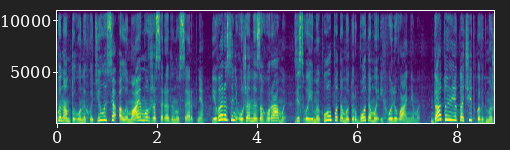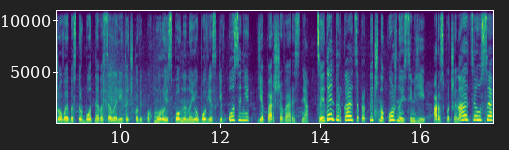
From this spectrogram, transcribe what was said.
би нам того не хотілося, але маємо вже середину серпня. І вересень уже не за горами зі своїми клопотами, турботами і хвилюваннями. Датою, яка чітко відмежовує безтурботне веселе літочко від похмурої сповненої обов'язків осені, є 1 вересня. Цей день торкається практично кожної сім'ї, а розпочинається усе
